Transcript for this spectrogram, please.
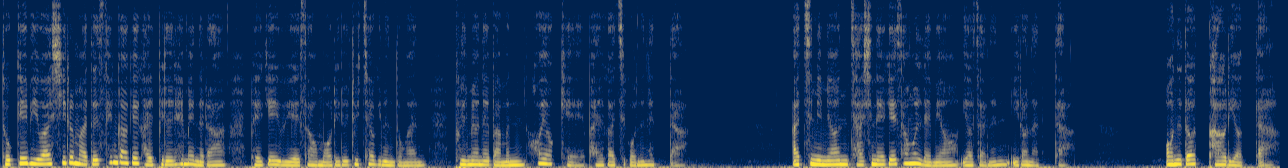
도깨비와 씨름하듯 생각의 갈피를 헤매느라 베개 위에서 머리를 뒤척이는 동안 불면의 밤은 허옇게 밝아지고는 했다. 아침이면 자신에게 성을 내며 여자는 일어났다. 어느덧 가을이었다.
